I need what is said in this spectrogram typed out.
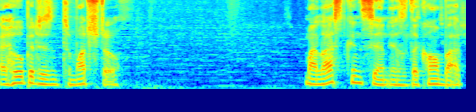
I hope it isn't too much though. My last concern is the combat.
